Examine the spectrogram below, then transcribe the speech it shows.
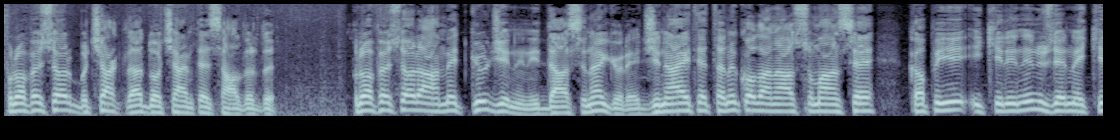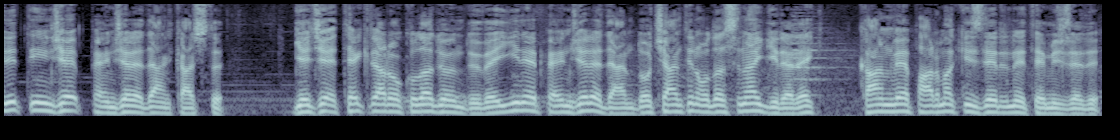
Profesör bıçakla doçente saldırdı. Profesör Ahmet Gülce'nin iddiasına göre cinayete tanık olan Asuman S kapıyı ikilinin üzerine kilitleyince pencereden kaçtı. Gece tekrar okula döndü ve yine pencereden doçentin odasına girerek kan ve parmak izlerini temizledi.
